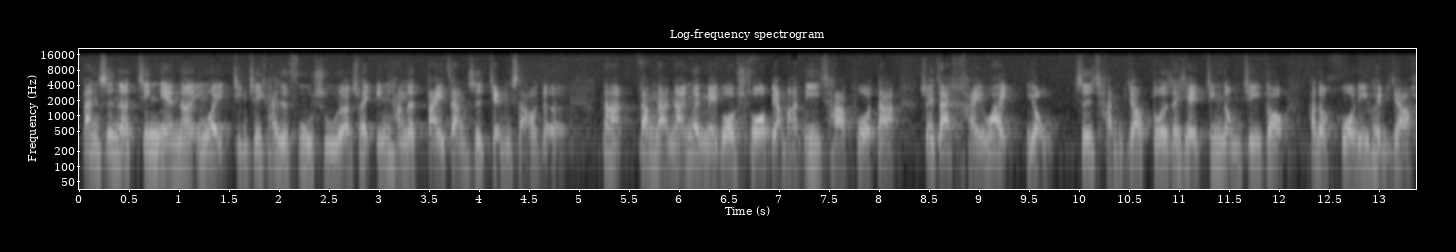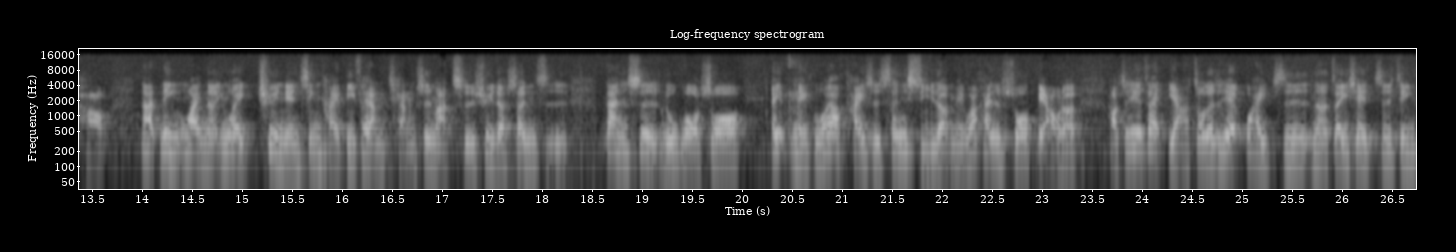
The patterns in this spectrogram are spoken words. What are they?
但是呢，今年呢，因为景气开始复苏了，所以银行的呆账是减少的。那当然啦，因为美国缩表嘛，利差扩大，所以在海外有资产比较多的这些金融机构，它的获利会比较好。那另外呢，因为去年新台币非常强势嘛，持续的升值。但是如果说哎，美国要开始升息了，美国要开始缩表了。好，这些在亚洲的这些外资呢，这一些资金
